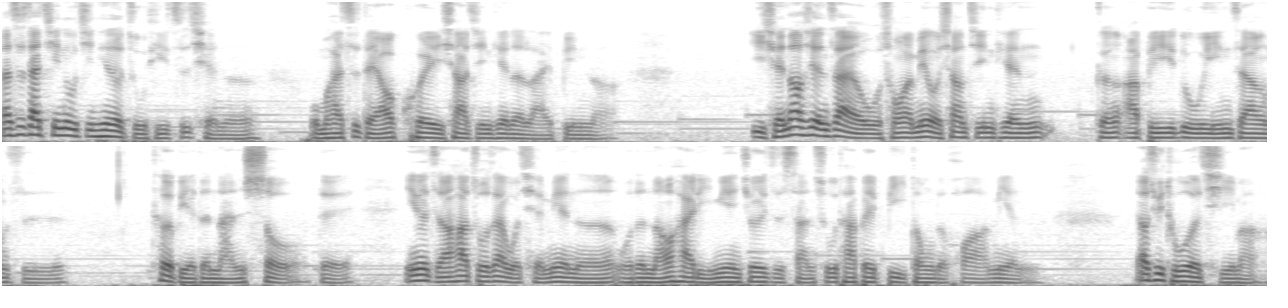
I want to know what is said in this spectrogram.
但是在进入今天的主题之前呢，我们还是得要亏一下今天的来宾啊！以前到现在，我从来没有像今天跟阿 B 录音这样子特别的难受，对，因为只要他坐在我前面呢，我的脑海里面就一直闪出他被壁咚的画面。要去土耳其嘛，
